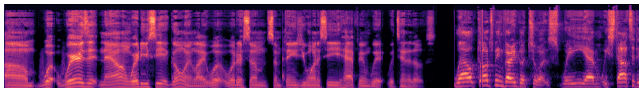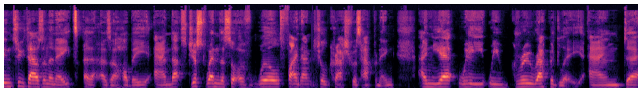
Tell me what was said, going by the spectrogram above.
Um what where is it now and where do you see it going? Like what what are some some things you want to see happen with with 10 of those? Well, God's been very good to us. We um, we started in 2008 uh, as a hobby, and that's just when the sort of world financial crash was happening, and yet we we grew rapidly. And uh,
